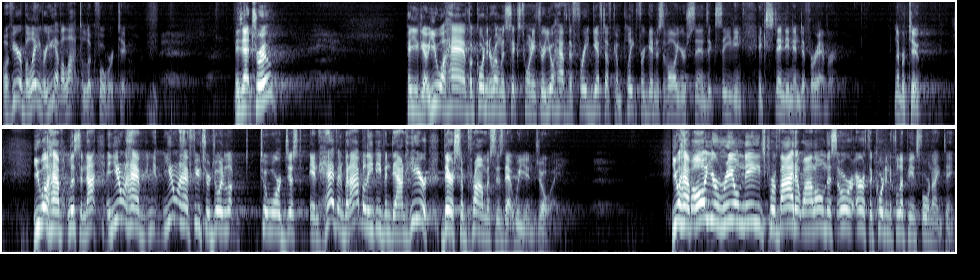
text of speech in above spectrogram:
Well, if you're a believer, you have a lot to look forward to. Is that true? Here you go. You will have, according to Romans 6:23, you'll have the free gift of complete forgiveness of all your sins, exceeding, extending into forever. Number two, you will have, listen, not, and you don't have you don't have future joy to look toward just in heaven, but I believe even down here, there's some promises that we enjoy. You'll have all your real needs provided while on this earth, according to Philippians 4.19.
